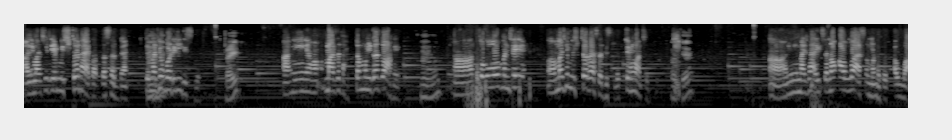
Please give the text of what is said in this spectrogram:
आणि माझे जे मिस्टर आहेत आता सध्या ते माझे हम्म. वडील दिसले. आणि अं, माझा धाकटा मुलगा जो आहे अं, तो म्हणजे अं, माझे मिस्टर असं दिसलं तेव्हाच ओके. आणि माझ्या आईचं नाव अव्वा असं म्हणत होत अव्वा.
